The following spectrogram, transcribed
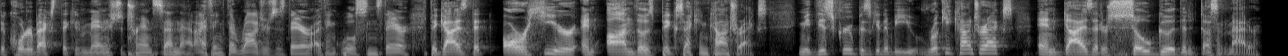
the quarterbacks that can manage to transcend that. I think that Rodgers is there. I think Wilson's there. The guys that are here and on those big second contracts. I mean, this group is going to be rookie contracts and guys that are so good that it doesn't matter.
